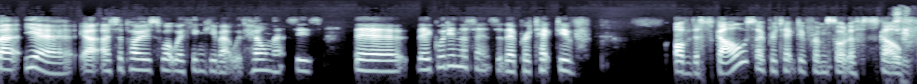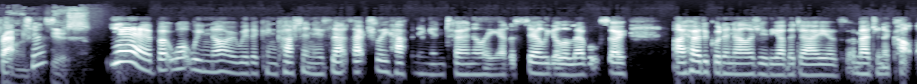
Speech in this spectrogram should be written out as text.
But yeah, I suppose what we're thinking about with helmets is they're they're good in the sense that they're protective of the skull, so protective from sort of skull Cheekbone, fractures. Yes, Yeah, but what we know with a concussion is that's actually happening internally at a cellular level. So I heard a good analogy the other day of imagine a cup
